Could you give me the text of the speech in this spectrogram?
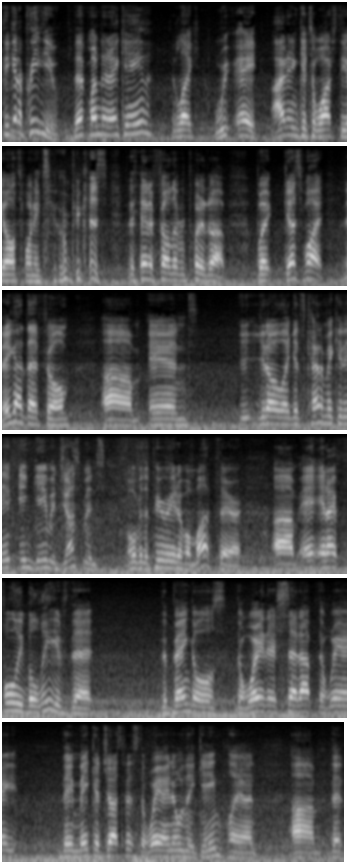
they got a preview that Monday night game. Like we, hey, I didn't get to watch the all 22 because the NFL never put it up. But guess what? They got that film, um, and you know, like it's kind of making in-game adjustments over the period of a month there. Um, and, and I fully believed that the Bengals, the way they're set up, the way they make adjustments, the way I know they game plan, um, that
